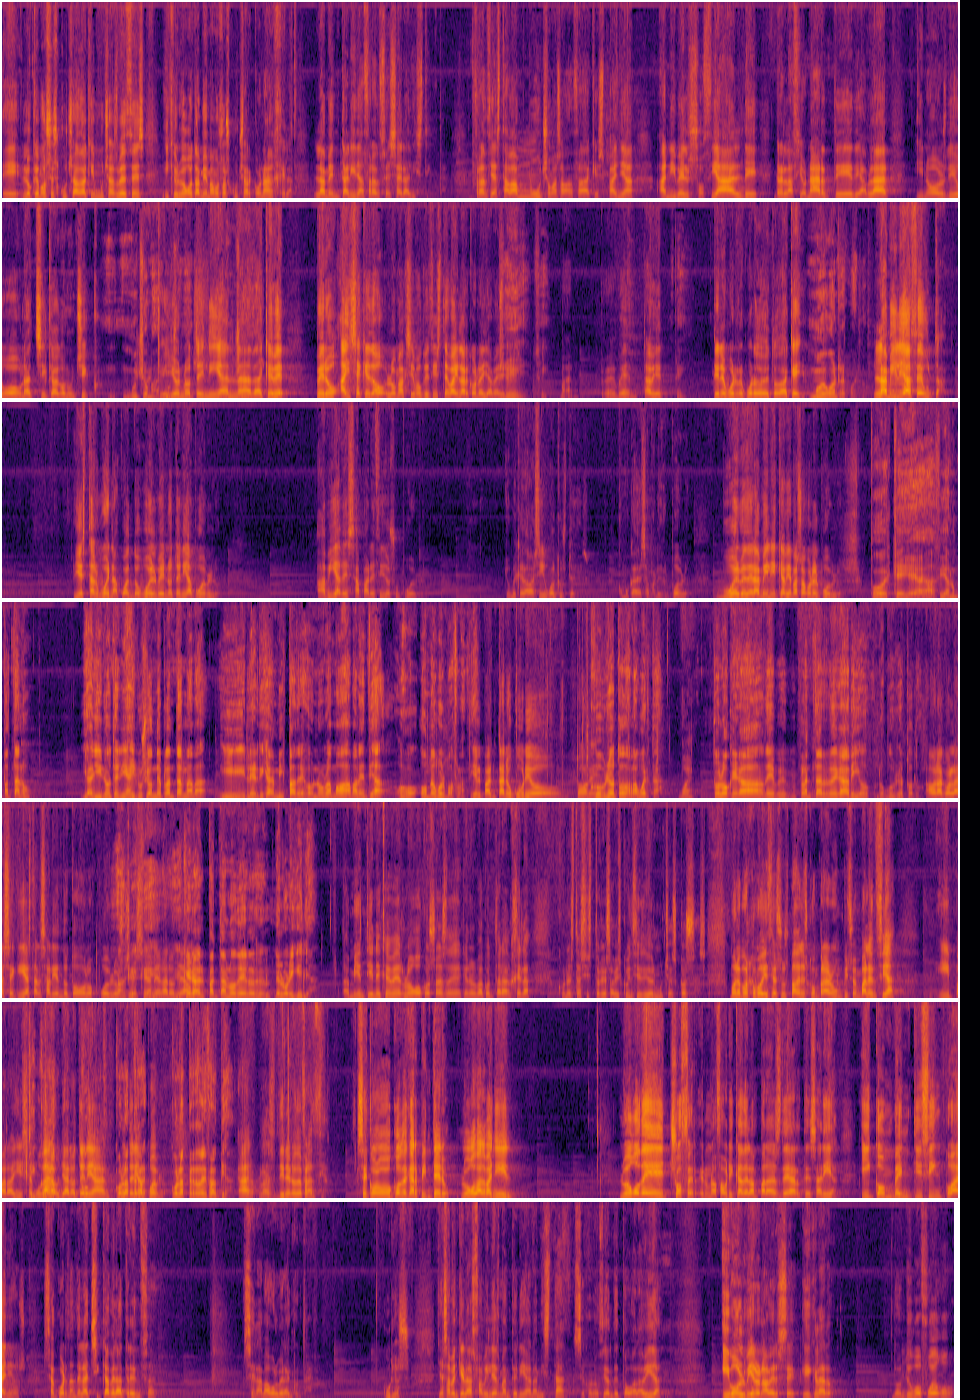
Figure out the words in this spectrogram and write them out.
eh, lo que hemos escuchado aquí muchas veces y que luego también vamos a escuchar con Ángela, la mentalidad francesa era distinta. Francia estaba mucho más avanzada que España a nivel social, de relacionarte, de hablar, y no os digo una chica con un chico, Mucho más. que ellos no tenían nada que ver. Pero ahí se quedó, lo máximo que hiciste bailar con ella, me dice. Sí, sí, Bueno, eh, bien, está bien. sí. Tiene buen recuerdo de todo aquello. Muy buen recuerdo. La milia a Ceuta. Y esta es buena, cuando vuelve no tenía pueblo. Había desaparecido su pueblo. Yo me quedaba así, igual que ustedes. ¿Cómo que ha desaparecido el pueblo? Vuelve de la mili, ¿qué había pasado con el pueblo? Pues que hacían un pantano y allí no tenías ilusión de plantar nada y les dije a mis padres o nos vamos a Valencia o, o me vuelvo a Y Francia. el pantano cubrió todo. Cubrió toda la huerta. Bueno, Todo lo que era de plantar regadío lo cubrió todo. ahora con la sequía están saliendo todos los pueblos Así que se anegaron de que era el pantano del, del Origuilla. También tiene que ver luego cosas de- que nos va a contar Ángela con estas historias. Habéis coincidido en muchas cosas. Bueno, pues como dice, sus padres compraron un piso en Valencia y para allí se Y mudaron. la- ya no tenían, con, con no las tenían perras- pueblo. Con las perras de Francia. Claro, las dinero de Francia. Se colocó de carpintero, luego de albañil, luego de chofer en una fábrica de lámparas de artesanía. Y con 25 años, ¿se acuerdan de la chica de la trenza? Se la va a volver a encontrar. Curioso. Ya saben que las familias mantenían amistad, se conocían de toda la vida y volvieron a verse. Y claro, donde hubo fuego,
